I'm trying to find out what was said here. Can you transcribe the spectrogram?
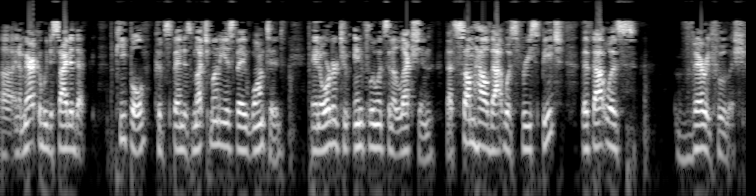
uh, in America we decided that people could spend as much money as they wanted in order to influence an election, that somehow that was free speech, that that was very foolish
